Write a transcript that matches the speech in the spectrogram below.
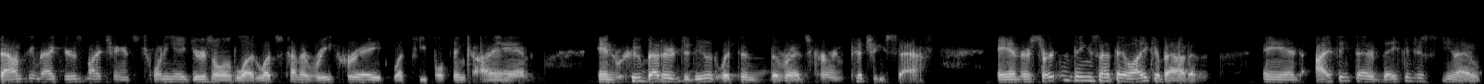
bouncing back. Here's my chance, 28 years old. Let, let's kind of recreate what people think I am. And who better to do it with than the Reds' current pitching staff? And there's certain things that they like about him. And I think that if they can just, you know,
